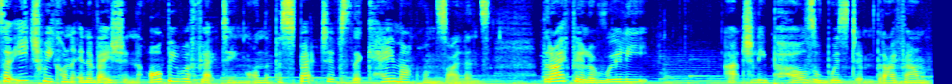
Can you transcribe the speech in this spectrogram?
So each week on Innovation, I'll be reflecting on the perspectives that came up on Silence that I feel are really actually pearls of wisdom that I found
